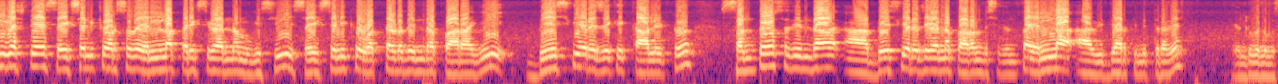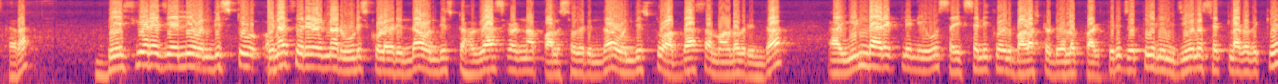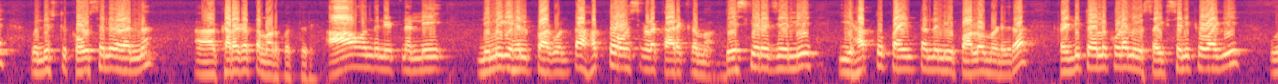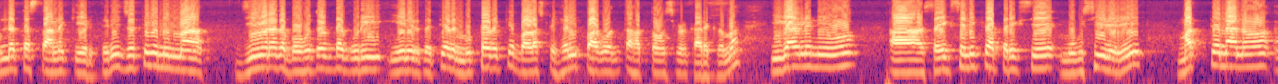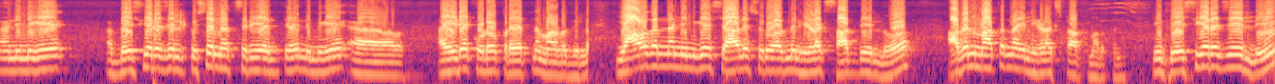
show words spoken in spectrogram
ಈಗಷ್ಟೇ ಶೈಕ್ಷಣಿಕ ವರ್ಷದ ಎಲ್ಲ ಪರೀಕ್ಷೆಗಳನ್ನು ಮುಗಿಸಿ ಶೈಕ್ಷಣಿಕ ಒತ್ತಡದಿಂದ ಪಾರಾಗಿ ಬೇಸಿಗೆ ರಜೆಗೆ ಕಾಲಿಟ್ಟು ಸಂತೋಷದಿಂದ ಬೇಸಿಗೆ ರಜೆಗಳನ್ನು ಪ್ರಾರಂಭಿಸಿದಂಥ ಎಲ್ಲ ವಿದ್ಯಾರ್ಥಿ ಮಿತ್ರರೇ, ಎಲ್ರಿಗೂ ನಮಸ್ಕಾರ. ಬೇಸಿಗೆ ರಜೆಯಲ್ಲಿ ಒಂದಿಷ್ಟು ದಿನಚರಿಗಳನ್ನ ರೂಢಿಸ್ಕೊಳ್ಳೋದ್ರಿಂದ, ಒಂದಿಷ್ಟು ಹವ್ಯಾಸಗಳನ್ನ ಪಾಲಿಸೋದ್ರಿಂದ, ಒಂದಿಷ್ಟು ಅಭ್ಯಾಸ ಮಾಡೋದ್ರಿಂದ ಇಂಡೈರೆಕ್ಟ್ಲಿ ನೀವು ಶೈಕ್ಷಣಿಕವಾಗಿ ಬಹಳಷ್ಟು ಡೆವಲಪ್ ಆಗ್ತೀರಿ. ಜೊತೆಗೆ ನಿಮ್ಮ ಜೀವನ ಸೆಟ್ಲ್ ಆಗೋದಕ್ಕೆ ಒಂದಿಷ್ಟು ಕೌಶಲ್ಯಗಳನ್ನ ಕರಗತ ಮಾಡ್ಕೋತೀರಿ. ಆ ಒಂದು ನಿಟ್ಟಿನಲ್ಲಿ ನಿಮಗೆ ಹೆಲ್ಪ್ ಆಗುವಂತ ಹತ್ತು ಅಂಶಗಳ ಕಾರ್ಯಕ್ರಮ ಬೇಸಿಗೆ ರಜೆಯಲ್ಲಿ ಈ ಹತ್ತು ಪಾಯಿಂಟ್ ಅನ್ನು ನೀವು ಫಾಲೋ ಮಾಡಿದ್ರೆ ಖಂಡಿತವಾಗ್ಲೂ ಕೂಡ ನೀವು ಶೈಕ್ಷಣಿಕವಾಗಿ ಉನ್ನತ ಸ್ಥಾನಕ್ಕೆ ಏರ್ತೀರಿ. ಜೊತೆಗೆ ನಿಮ್ಮ ಜೀವನದ ಬಹುದೊಡ್ಡ ಗುರಿ ಏನಿರ್ತೈತಿ, ಅದನ್ನ ಮುಟ್ಟೋದಕ್ಕೆ ಬಹಳಷ್ಟು ಹೆಲ್ಪ್ ಆಗುವಂತ ಹತ್ತು ಅಂಶಗಳ ಕಾರ್ಯಕ್ರಮ. ಈಗಾಗಲೇ ನೀವು ಶೈಕ್ಷಣಿಕ ಪರೀಕ್ಷೆ ಮುಗಿಸಿದಿರಿ ಮತ್ತೆ ನಾನು ನಿಮಗೆ ಬೇಸಿಗೆ ರಜೆಯಲ್ಲಿ ಟ್ಯೂಷನ್ ಹಚ್ಚಿರಿ ಅಂತೇಳಿ ನಿಮಗೆ ಐಡಿಯಾ ಕೊಡೋ ಪ್ರಯತ್ನ ಮಾಡೋದಿಲ್ಲ. ಯಾವುದನ್ನ ನಿಮಗೆ ಶಾಲೆ ಶುರು ಆದ್ಮೇಲೆ ಹೇಳಕ್ ಸಾಧ್ಯ ಇಲ್ಲೋ, ಅದನ್ನ ಮಾತ್ರ ನಾ ಇಲ್ಲಿ ಹೇಳಕ್ ಸ್ಟಾರ್ಟ್ ಮಾಡ್ತೇನೆ. ಈ ಬೇಸಿಗೆ ರಜೆಯಲ್ಲಿ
